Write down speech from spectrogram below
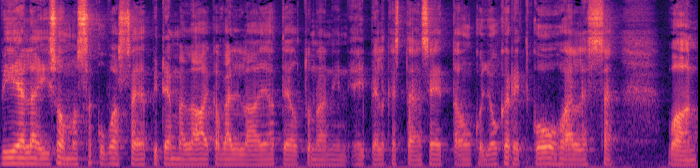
vielä isommassa kuvassa ja pidemmällä aikavälillä ajateltuna, niin ei pelkästään se, että onko jokerit KHL, vaan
